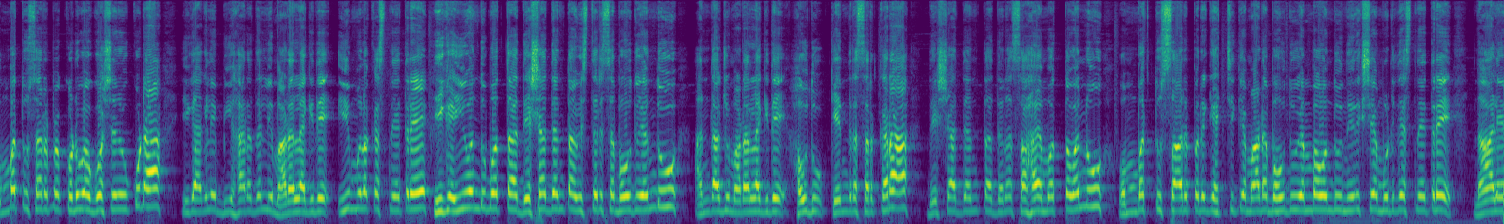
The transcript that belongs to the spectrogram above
ಒಂಬತ್ತು ಸಾವಿರ ರೂಪಾಯಿ ಕೊಡುವ ಘೋಷಣೆಯೂ ಕೂಡ ಈಗಾಗಲೇ ಬಿಹಾರದಲ್ಲಿ ಮಾಡಲಾಗಿದೆ. ಈ ಮೂಲಕ ಸ್ನೇಹಿತರೆ, ಈಗ ಈ ಒಂದು ಮೊತ್ತ ದೇಶಾದ್ಯಂತ ವಿಸ್ತರಿಸಬಹುದು ಎಂದು ಅಂದಾಜು ಮಾಡಲಾಗಿದೆ. ಹೌದು, ಕೇಂದ್ರ ಸರ್ಕಾರ ದೇಶಾದ್ಯಂತ ಧನ ಸಹಾಯ ಮೊತ್ತವನ್ನು ಒಂಬತ್ತು ಸಾವಿರ ರೂಪಾಯಿಗೆ ಹೆಚ್ಚಿಗೆ ಮಾಡಬಹುದು ಎಂಬ ಒಂದು ನಿರೀಕ್ಷೆ ಮೂಡಿದೆ ಸ್ನೇಹಿತರೆ. ನಾಳೆ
